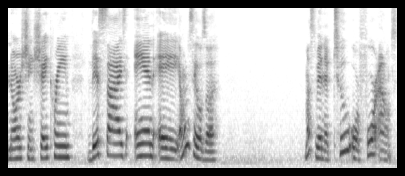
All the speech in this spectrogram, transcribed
Nourishing Shea Cream, this size, and a, I want to say it was a, must have been a two or four ounce.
